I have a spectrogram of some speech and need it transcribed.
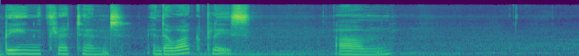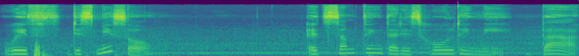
being threatened in the workplace um, with dismissal. It's something that is holding me back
